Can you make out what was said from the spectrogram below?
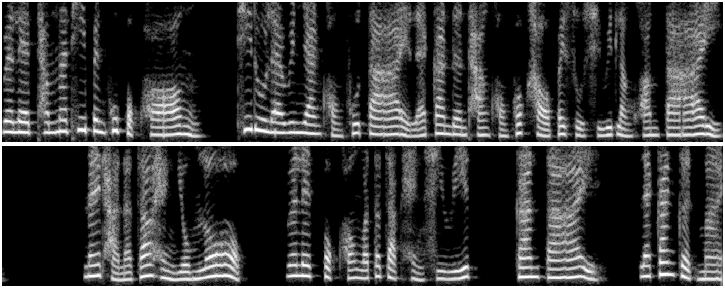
เวเลสทำหน้าที่เป็นผู้ปกครอง ที่ดูแลวิญญาณของผู้ตายและการเดินทางของพวกเขาไปสู่ชีวิตหลังความตาย ในฐานะเจ้าแห่งยมโลก เวเลสปกครองวัฏจักรแห่งชีวิต การตาย และการเกิดใหม่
